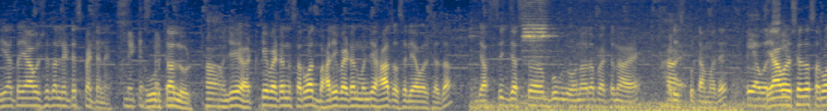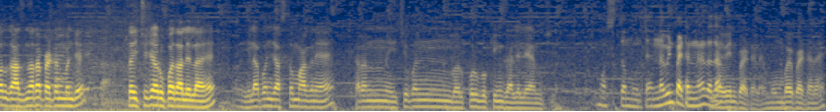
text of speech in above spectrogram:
ही आता या वर्षाचा लेटेस्ट पॅटर्न आहे. लेटेस्ट उडता लोड म्हणजे हटके पॅटर्न सर्वात भारी पॅटर्न म्हणजे हाच असेल या वर्षाचा. जास्तीत जास्त बुक होणारा पॅटर्न आहे अडीच फुटामध्ये. या वर्षाचा सर्वात गाजणारा पॅटर्न म्हणजे कैचीच्या रूपात आलेला आहे. हिला पण जास्त मागणी आहे कारण हिची पण भरपूर बुकिंग झालेली आहे आमची. मस्त मूर्ती आहे. नवीन पॅटर्न ना दादा? नवीन पॅटर्न आहे. मुंबई पॅटर्न आहे.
